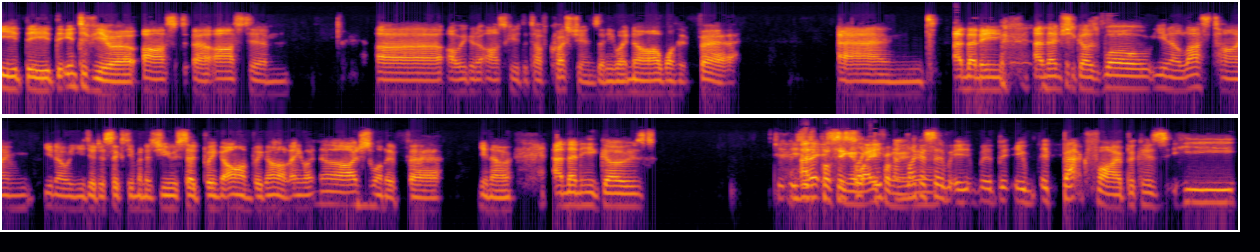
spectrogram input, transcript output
he the the interviewer asked uh, asked him uh are we going to ask you the tough questions and he went no I want it fair and and then he and then she goes, well, you know, last time you know you did a sixty minutes, you said bring it on, bring it on, and he went, no, I just want it fair, you know, and then he goes. He's just putting away like, from it. it. Like yeah. I said, it, it, it backfired because he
